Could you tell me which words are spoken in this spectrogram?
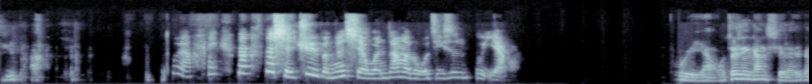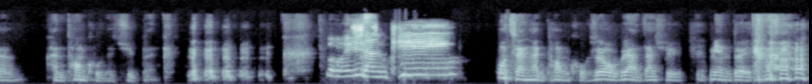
奇葩。对啊，哎，那那写剧本跟写文章的逻辑是不是不一样？不一样。我最近刚写了一个很痛苦的剧本。想听，过程很痛苦，所以我不想再去面对它。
